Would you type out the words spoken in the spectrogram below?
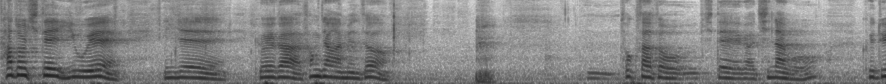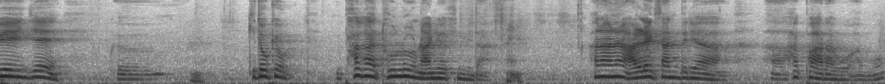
사도 시대 이후에 이제 교회가 성장하면서 속사도 시대가 지나고 그 뒤에 이제 그 기독교 파가 둘로 나뉘었습니다. 하나는 알렉산드리아 학파라고 하고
